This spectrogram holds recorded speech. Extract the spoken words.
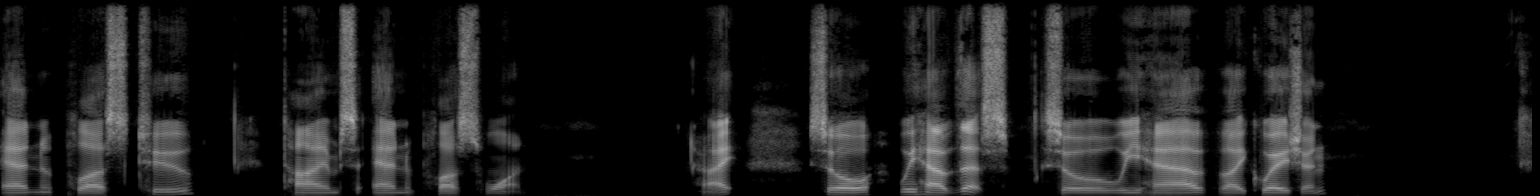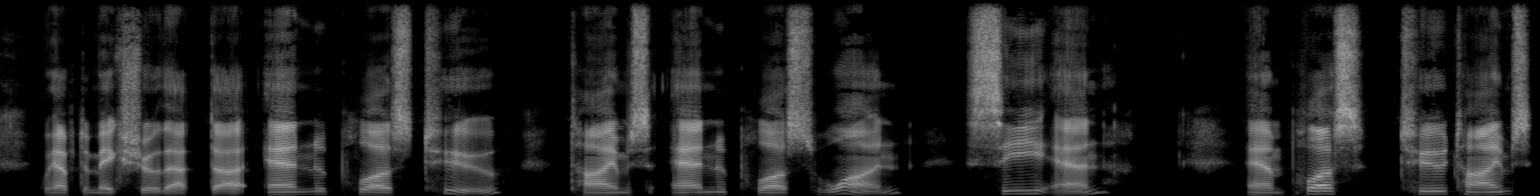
n plus 2 times n plus 1 right? So we have this. So we have equation. We have to make sure that uh, n plus 2 times n plus 1 cn and plus 2 times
